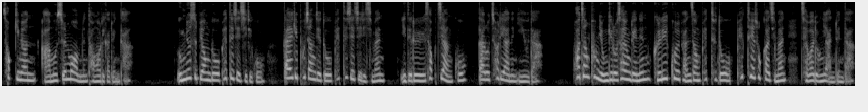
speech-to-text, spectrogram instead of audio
섞이면 아무 쓸모없는 덩어리가 된다. 음료수 병도 페트 재질이고 딸기 포장재도 페트 재질이지만 이들을 섞지 않고 따로 처리하는 이유다. 화장품 용기로 사용되는 글리콜 변성 페트도 페트에 속하지만 재활용이 안 된다.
